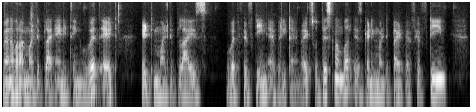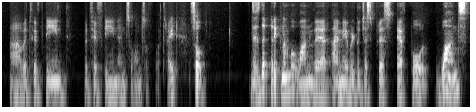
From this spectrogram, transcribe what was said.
whenever I multiply anything with it, it multiplies with 15 every time, right? So this number is getting multiplied by 15, uh, with 15, with 15, and so on and so forth, right? So this is the trick number one where I'm able to just press F4 once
